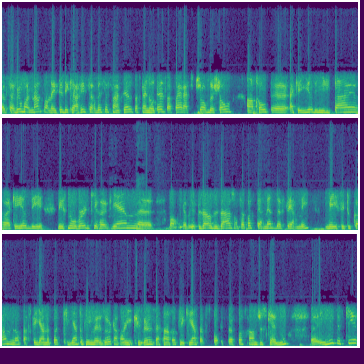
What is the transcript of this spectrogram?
Euh, vous savez, au mois de mars, on a été déclaré service essentiel parce qu'un hôtel, ça sert à toutes sortes de choses entre autres euh, accueillir des militaires, accueillir des, des snowbirds qui reviennent. Euh, bon, il y, a plusieurs usages. On ne peut pas se permettre de fermer, mais c'est tout comme là parce qu'il n'y en a pas de clients. Toutes les mesures, quand on les cumule, ça fait en sorte que les clients peuvent pas, peuvent pas se rendre jusqu'à nous. Euh, et nous, c'est ce qui est,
